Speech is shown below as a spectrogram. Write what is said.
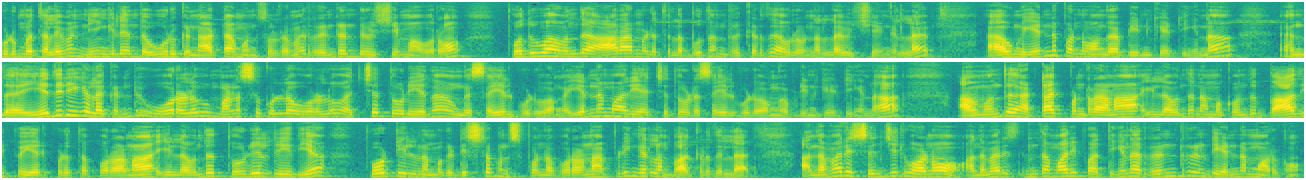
குடும்ப தலைவன் நீங்களே இந்த ஊருக்கு நாட்டாமன் சொல்கிற மாதிரி ரெண்டு ரெண்டு விஷயமா வரும். பொதுவாக வந்து ஆறாம் இடத்துல புதன் இருக்கிறது அவ்வளோ நல்ல விஷயங்களில். அவங்க என்ன பண்ணுவாங்க அப்படின்னு கேட்டிங்கன்னா அந்த எதிரிகளை கண்டு ஓரளவு மனசுக்குள்ளே ஓரளவு அச்சத்தோடையே தான் அவங்க செயல்படுவாங்க. என்ன மாதிரி அச்சத்தோட செயல்படுவாங்க அப்படின்னு கேட்டிங்கன்னா அவன் வந்து அட்டாக் பண்ணுறானா இல்லை வந்து நமக்கு வந்து பாதிப்பை ஏற்படுத்த போகிறானா இல்லை வந்து தொழில் ரீதியாக போட்டியில் நமக்கு டிஸ்டர்பன்ஸ் பண்ண போகிறானா அப்படிங்கிறலாம் பார்க்குறது இல்லை அந்த மாதிரி செஞ்சிடுவானோ அந்த மாதிரி இந்த மாதிரி பார்த்திங்கன்னா ரெண்டு ரெண்டு எண்ணமாக இருக்கும்.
